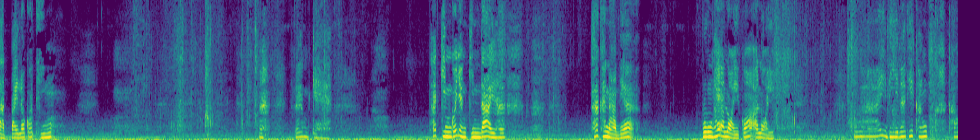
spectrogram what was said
ตัดไปแล้วก็ทิ้งนะเริ่มแก่ ถ้ากินก็ยังกินได้ฮะ ถ้าขนาดเนี้ยปรุงให้อร่อยก็อร่อย ว้ายดีนะที่ครั้งคราว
